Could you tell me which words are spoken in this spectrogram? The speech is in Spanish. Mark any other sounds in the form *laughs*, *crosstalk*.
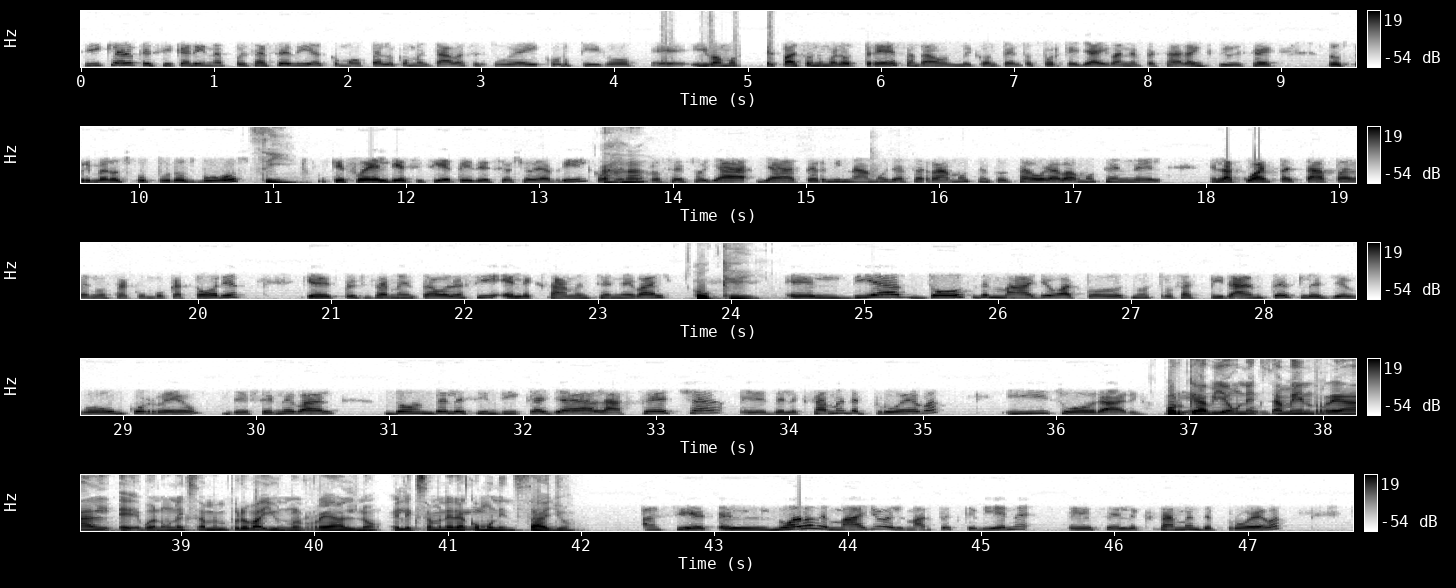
Sí, claro que sí, Karina. Pues hace días, como tal lo comentabas, estuve ahí contigo. Eh, íbamos el paso número tres, andábamos muy contentos porque ya iban a empezar a inscribirse los primeros futuros búhos, sí. que fue el 17 y 18 de abril. Con ese proceso ya ya terminamos, ya cerramos, entonces ahora vamos en el en la cuarta etapa de nuestra convocatoria, que es precisamente ahora sí el examen Ceneval. Ok. El día 2 de mayo a todos nuestros aspirantes les llegó un correo de Ceneval donde les indica ya la fecha eh, del examen de prueba y su horario. Porque había un examen real, eh, bueno, un examen prueba y uno real, ¿no? El examen era como un ensayo. Así es. El 9 de mayo, el martes que viene, es el examen de prueba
